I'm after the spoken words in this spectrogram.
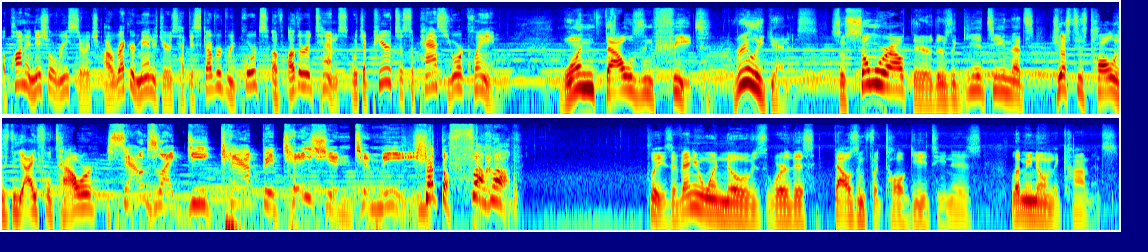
upon initial research, our record managers have discovered reports of other attempts which appear to surpass your claim. 1,000 feet. Really, Guinness? So somewhere out there, there's a guillotine that's just as tall as the Eiffel Tower? Sounds like decapitation to me. Shut the fuck up! Please, if anyone knows where this thousand foot tall guillotine is, let me know in the comments.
